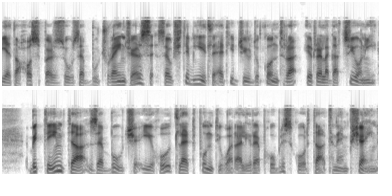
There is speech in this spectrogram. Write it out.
Pieta Hospers u Żebbuġ Rangers, żewġ timijiet li qed jiġġieldu kontra r-relegazzjoni bit-tim ta' Żebbuġ jieħu tliet punti wara li rebħu bl-iskor ta' tnejn b'xejn.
